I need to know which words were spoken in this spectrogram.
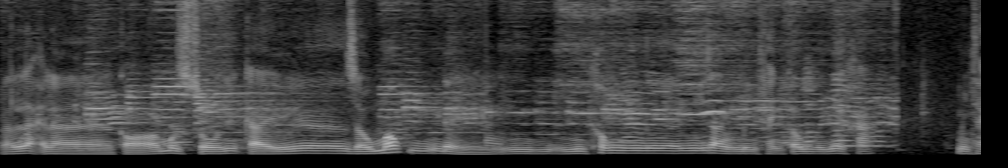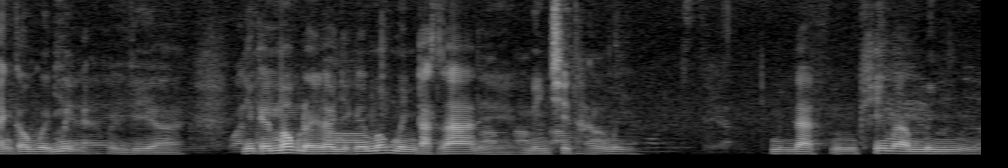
Và lại là có một số những cái ờ, dấu mốc để mình không nghĩ rằng mình thành công với người khác. Mình thành công với mình bởi vì à, những cái mốc đấy là những cái mốc mình đặt ra để mình chiến thắng mình. Mình đạt khi mà mình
